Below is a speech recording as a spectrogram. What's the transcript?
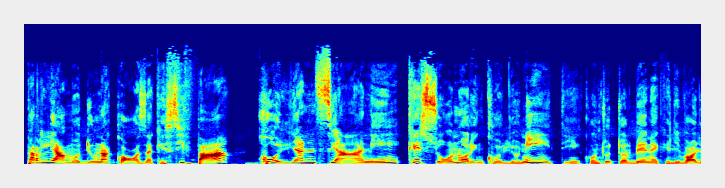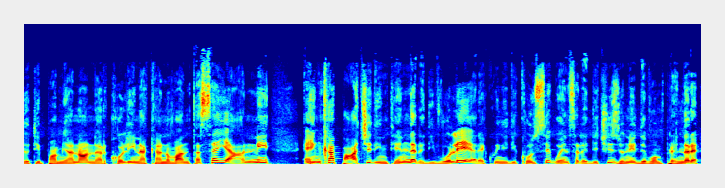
parliamo di una cosa che si fa con gli anziani che sono rincoglioniti, con tutto il bene che gli voglio, tipo a mia nonna Ercolina che ha 96 anni, è incapace di intendere di volere, quindi di conseguenza le decisioni devono prendere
